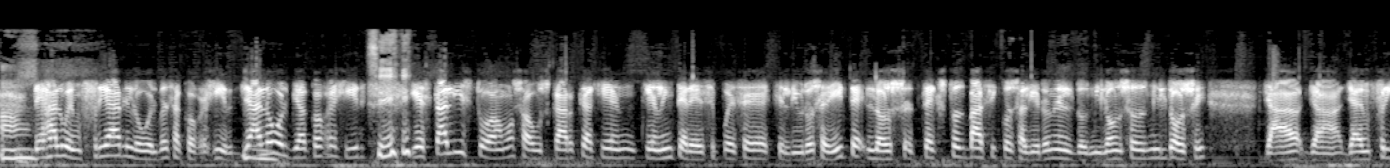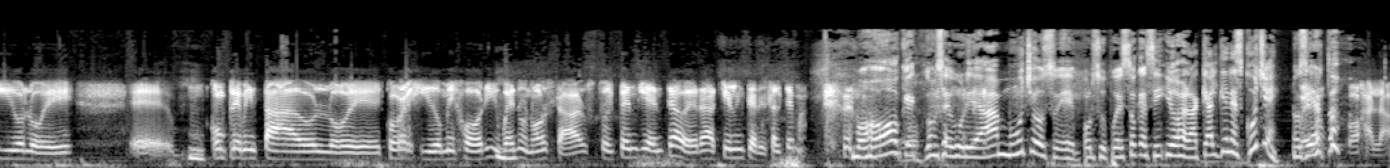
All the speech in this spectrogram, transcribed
Ah. Déjalo enfriar y lo vuelves a corregir. Ya lo volví a corregir Sí. y está listo. Vamos a buscar que a quien, quien le interese pues eh, que el libro se edite. Los textos básicos salieron en el 2011-2012. Ya, ya, ya en frío lo he eh, complementado, lo he corregido mejor y bueno, no, está, estoy pendiente a ver a quién le interesa el tema. No, que con seguridad muchos, eh, por supuesto que sí, y ojalá que alguien escuche, ¿no es Bueno, cierto? Ojalá.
